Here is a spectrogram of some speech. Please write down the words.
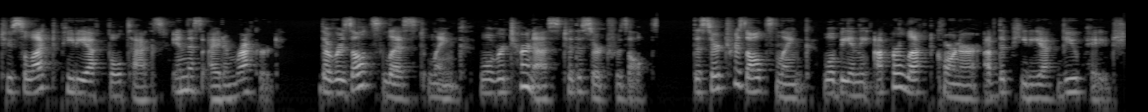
to select PDF full text in this item record. The results list link will return us to the search results. The search results link will be in the upper left corner of the PDF view page.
